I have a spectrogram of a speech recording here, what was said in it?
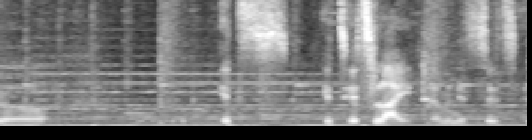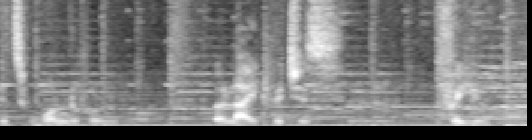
uh, it's it's it's light. I mean, it's it's it's wonderful, a light which is uh, for you.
